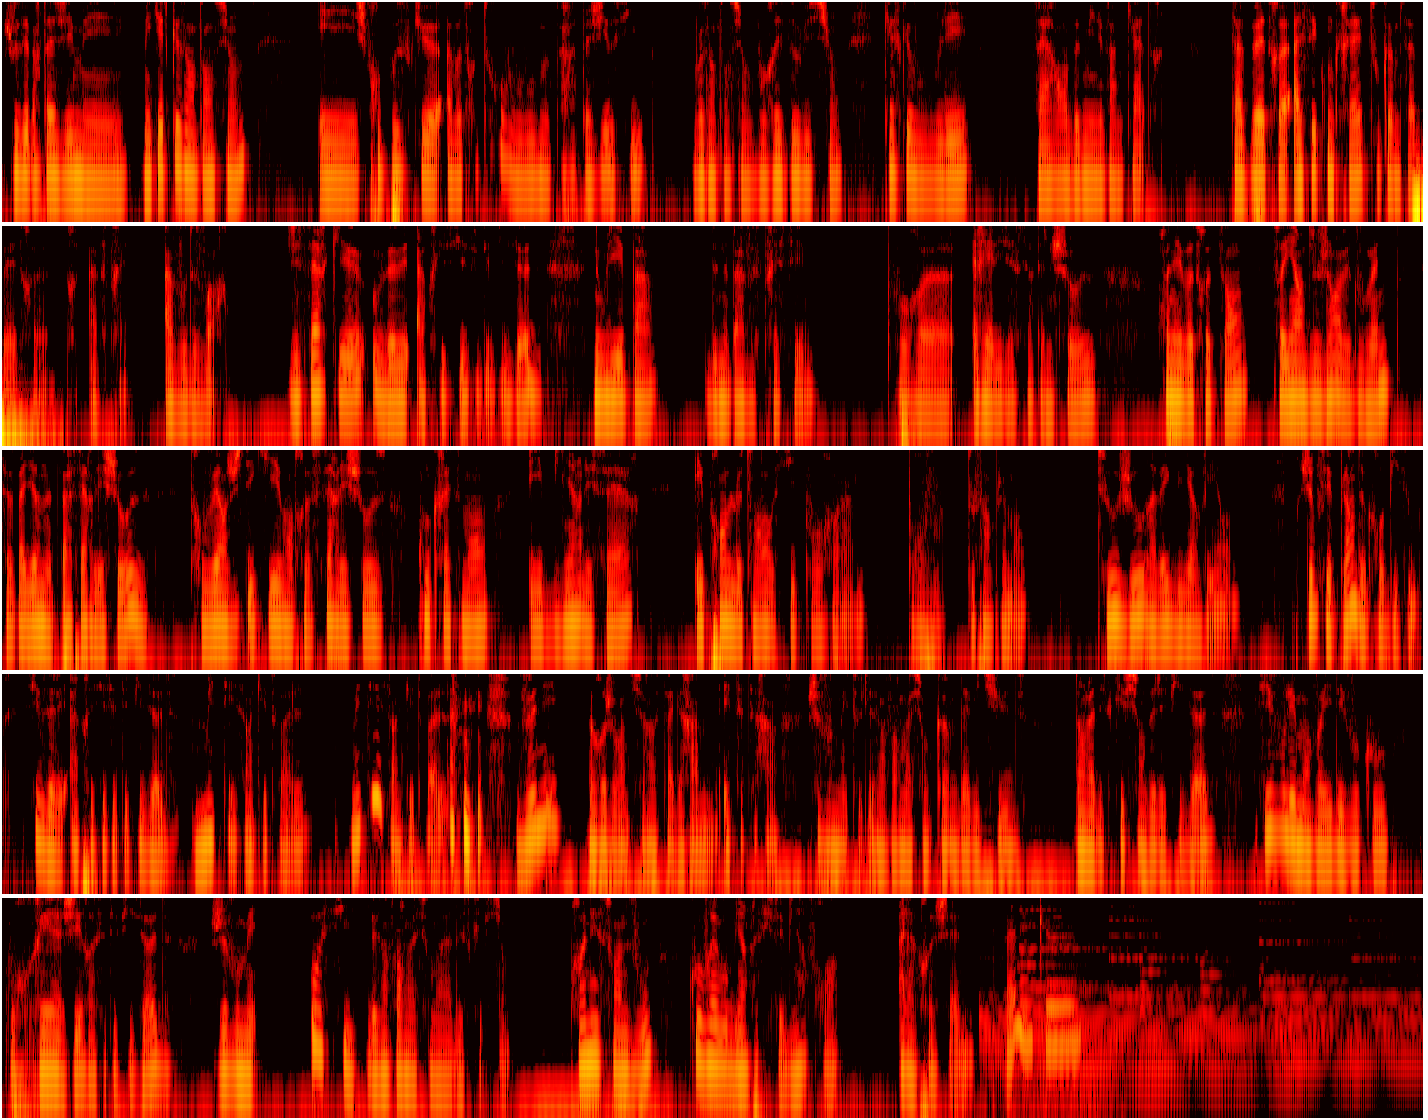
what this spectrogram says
je vous ai partagé mes, mes quelques intentions. Et je propose que à votre tour, vous me partagiez aussi vos intentions, vos résolutions. Qu'est-ce que vous voulez faire en 2024 Ça peut être assez concret, tout comme ça peut être euh, abstrait. À vous de voir. J'espère que vous avez apprécié cet épisode. N'oubliez pas de ne pas vous stresser pour euh, réaliser certaines choses. Prenez votre temps, soyez indulgent avec vous-même. Ça ne veut pas dire ne pas faire les choses. Trouver un juste équilibre entre faire les choses concrètement et bien les faire. Et prendre le temps aussi pour, euh, pour vous, tout simplement. Toujours avec bienveillance. Je vous fais plein de gros bisous. Si vous avez apprécié cet épisode, mettez 5 étoiles. Mettez 5 étoiles. Venez me rejoindre sur Instagram, etc. Je vous mets toutes les informations comme d'habitude dans la description de l'épisode. Si vous voulez m'envoyer des vocaux pour réagir à cet épisode, je vous mets aussi les informations dans la description. Prenez soin de vous, couvrez-vous bien parce qu'il fait bien froid. À la prochaine. Salut, cuz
